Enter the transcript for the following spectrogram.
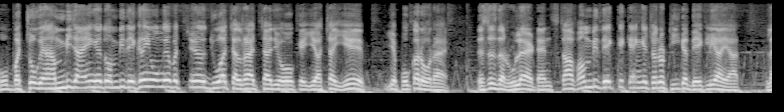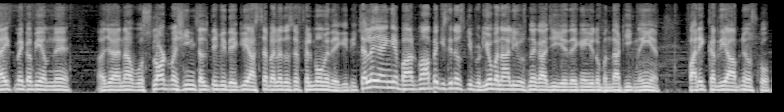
वो बच्चों के हम भी जाएँगे तो हम भी देख रहे होंगे बच्चे जुआ चल रहा है अच्छा जी ओके ये अच्छा ये ये पोकर हो रहा है। This is the rule at and stuff हम भी देख के कहेंगे चलो ठीक है देख लिया यार। लाइफ में कभी हमने जो है ना, वो स्लॉट मशीन चलती हुई देख ली, आज से पहले तो उसे फ़िल्मों में देखी थी। चले जाएँगे बाहर, वहाँ पे किसी ने उसकी वीडियो बना ली, उसने कहा, जी, ये देखें, ये तो बंदा ठीक नहीं है। फारिग कर दिया आपने उसको।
